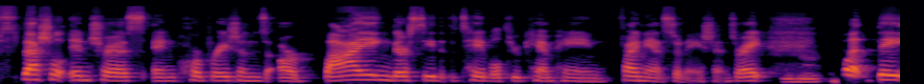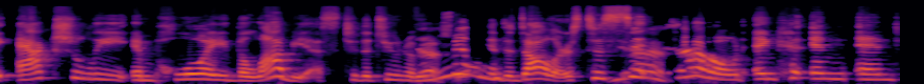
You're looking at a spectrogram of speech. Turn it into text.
special interests and corporations are buying their seat at the table through campaign finance donations, right? Mm-hmm. But they actually employ the lobbyists to the tune of yes. millions of dollars to yes. sit down and and and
